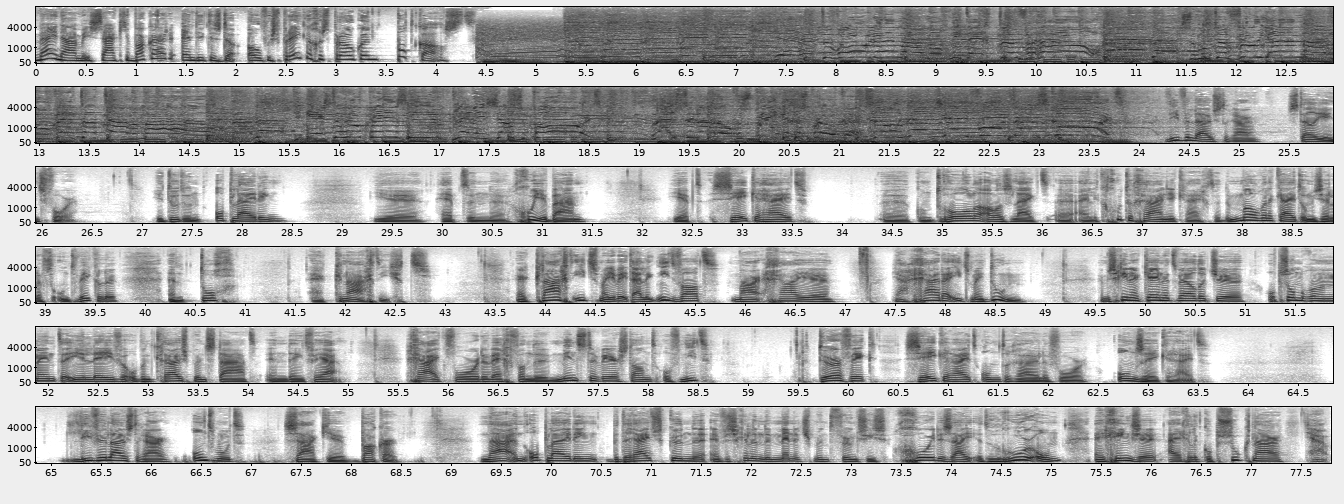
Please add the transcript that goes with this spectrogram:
Mijn naam is Saakje Bakker en dit is de Over Spreken Gesproken podcast. Je hebt de woorden, maar nog niet echt een verhaal. Ze moeten vloeien, maar hoe werkt dat allemaal? Je eerste hulp is hier, Glenn is jouw support. Luister naar Over Spreken Gesproken, zodat jij voortaan scoort. Lieve luisteraar, stel je eens voor. Je doet een opleiding. Je hebt een eh, goede baan. Je hebt zekerheid, eh, controle. Alles lijkt eh, eigenlijk goed te gaan. Je krijgt de mogelijkheid om jezelf te ontwikkelen. En toch, er knaagt iets. Er knaagt iets, maar je weet eigenlijk niet wat. Maar ga je, ja, ga daar iets mee doen? En misschien herken je het wel dat je op sommige momenten in je leven op een kruispunt staat en denkt van ja, ga ik voor de weg van de minste weerstand of niet? Durf ik zekerheid om te ruilen voor onzekerheid? Lieve luisteraar, ontmoet Zaakje Bakker. Na een opleiding bedrijfskunde en verschillende managementfuncties gooide zij het roer om en ging ze eigenlijk op zoek naar ja,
